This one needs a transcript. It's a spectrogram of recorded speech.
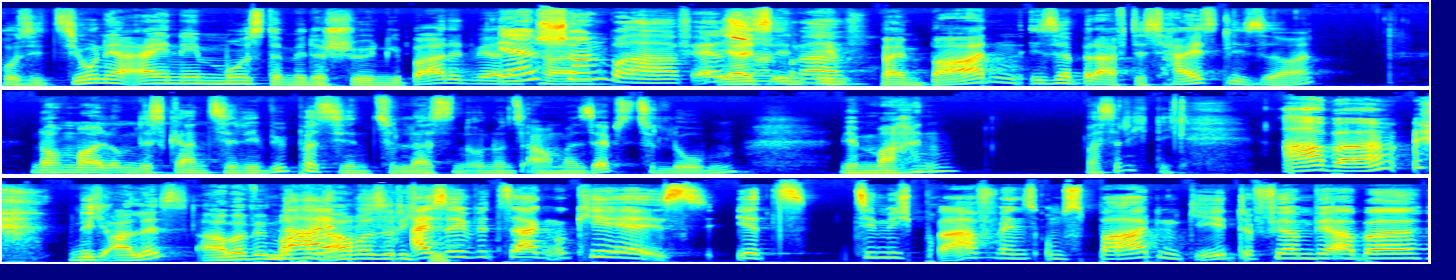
Position er einnehmen muss, damit er schön gebadet werden Er kann. ist schon brav. Er ist Er ist schon in, brav. im, beim Baden ist er brav. Das heißt, Lisa, nochmal, um das ganze Revue passieren zu lassen und uns auch mal selbst zu loben, wir machen was richtig. aber Nicht alles, aber wir machen Nein, auch was richtig. Also ich würde sagen, okay, er ist jetzt ziemlich brav, wenn es ums Baden geht. Dafür haben wir aber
